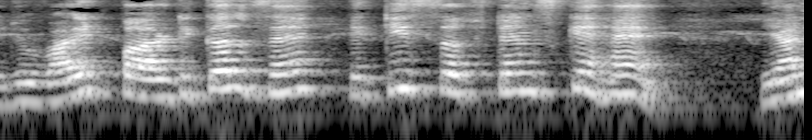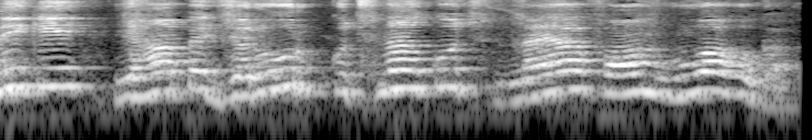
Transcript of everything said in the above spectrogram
ये जो व्हाइट पार्टिकल्स हैं, ये किस सब्सटेंस के हैं? यानी कि यहाँ पे ज़रूर कुछ ना कुछ नया फॉर्म हुआ होगा।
